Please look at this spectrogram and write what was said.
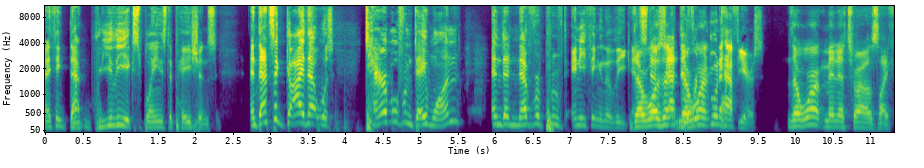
I think that really explains the patience. And that's a guy that was terrible from day one and then never proved anything in the league. And There Steph wasn't- sat there for weren't- two and a half years. There weren't minutes where I was like,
